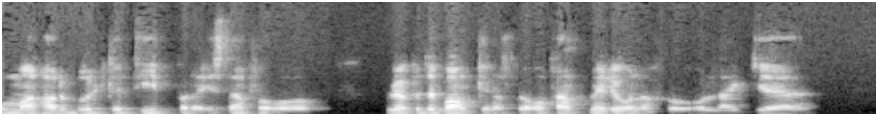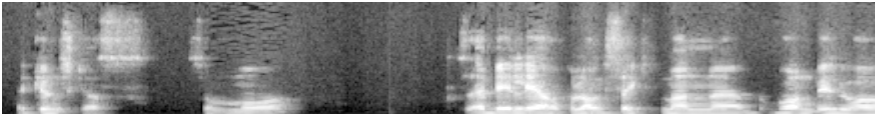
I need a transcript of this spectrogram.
om man hadde brukt litt tid på det, istedenfor å løpe til banken og spørre om 15 millioner for å legge et kunstgress som må, er billigere på lang sikt. Men eh, Brann vil jo ha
